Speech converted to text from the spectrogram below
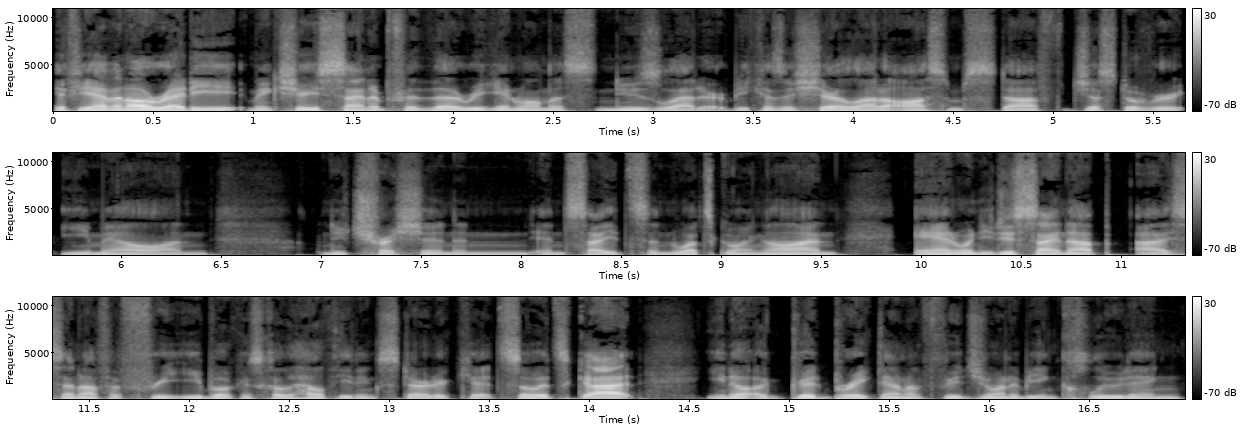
If you haven't already, make sure you sign up for the Regain Wellness newsletter because I share a lot of awesome stuff just over email on nutrition and insights and what's going on. And when you do sign up, I send off a free ebook. It's called the Health Eating Starter Kit. So it's got you know a good breakdown on foods you want to be including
